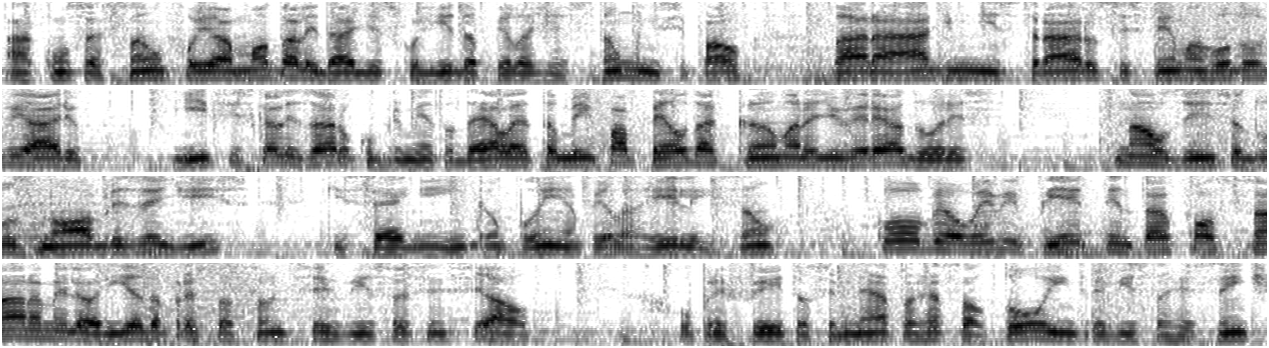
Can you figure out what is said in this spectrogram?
A concessão foi a modalidade escolhida pela gestão municipal para administrar o sistema rodoviário e fiscalizar o cumprimento dela é também papel da Câmara de Vereadores. Na ausência dos nobres edis, que seguem em campanha pela reeleição, coube ao MP tentar forçar a melhoria da prestação de serviço essencial. O prefeito Assemineto ressaltou em entrevista recente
